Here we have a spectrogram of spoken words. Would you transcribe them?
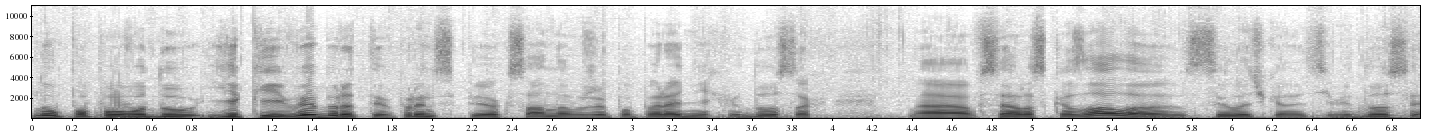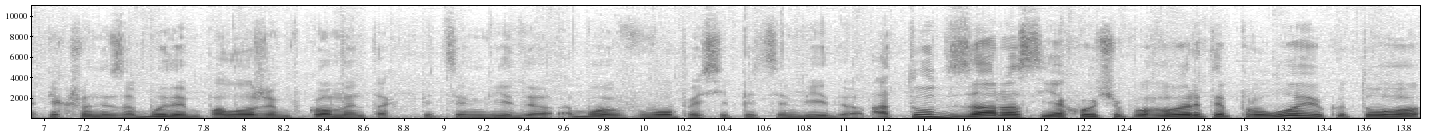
Ну, по поводу, який вибрати, в принципі, Оксана вже в попередніх відосах все розказала. Силочка на ці відоси, якщо не забудемо, положимо в коментах під цим відео або в описі під цим відео. А тут зараз я хочу поговорити про логіку того,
